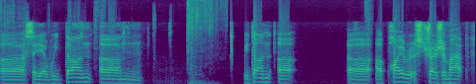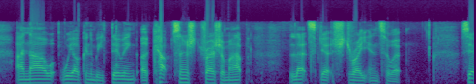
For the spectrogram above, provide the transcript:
Uh, so yeah, we done um, we done a, a a pirate's treasure map, and now we are going to be doing a captain's treasure map. Let's get straight into it. So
